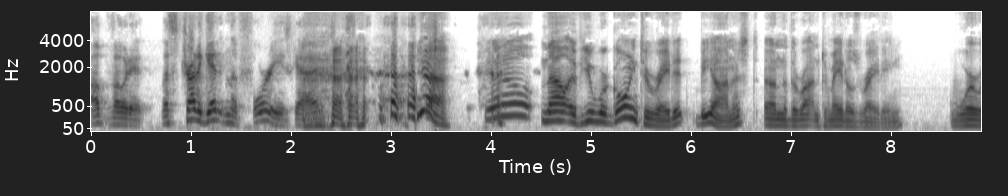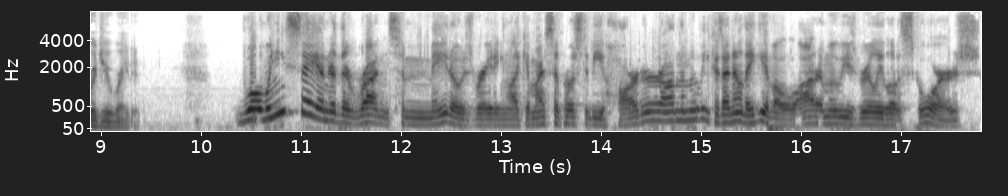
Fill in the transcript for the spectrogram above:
upvote it. Let's try to get it in the 40s, guys. yeah. You know, now if you were going to rate it, be honest, under the Rotten Tomatoes rating, where would you rate it? Well, when you say under the Rotten Tomatoes rating, like, am I supposed to be harder on the movie? Because I know they give a lot of movies really low scores.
